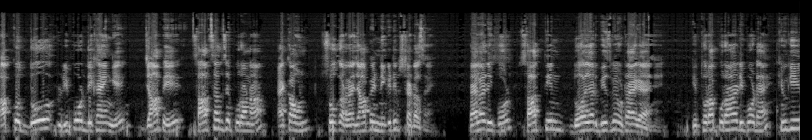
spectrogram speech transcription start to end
आपको दो रिपोर्ट दिखाएँगे, जहाँ पे सात साल से पुराना अकाउंट शो कर रहा है, जहाँ पे नेगेटिव स्टेटस है। पहला रिपोर्ट सात तीन 2020 में उठाया गया है। ये थोड़ा पुराना रिपोर्ट है, क्योंकि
